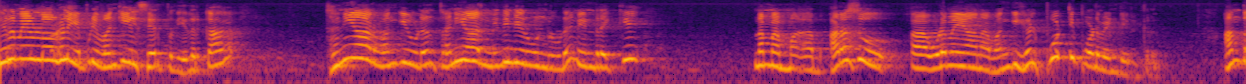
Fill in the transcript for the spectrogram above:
திறமையுள்ளவர்களை எப்படி வங்கியில் சேர்ப்பது? இதற்காக தனியார் வங்கியுடன் தனியார் நிதி நிறுவனங்களுடன் இன்றைக்கு நம்ம ம- அரசு உடைமையான வங்கிகள் போட்டி போட வேண்டியிருக்கிறது. அந்த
